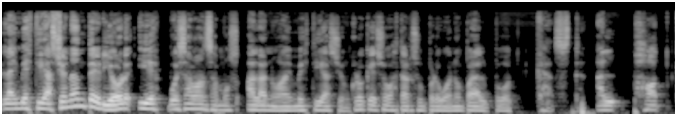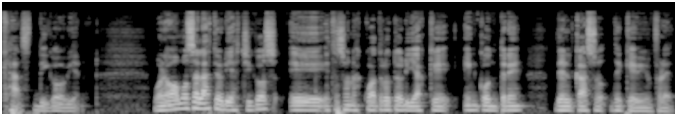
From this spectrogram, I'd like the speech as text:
la investigación anterior y después avanzamos a la nueva investigación. Creo que eso va a estar súper bueno para el podcast. Al podcast, digo bien. Bueno, vamos a las teorías, chicos. Eh, estas son las cuatro teorías que encontré del caso de Kevin Fred.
